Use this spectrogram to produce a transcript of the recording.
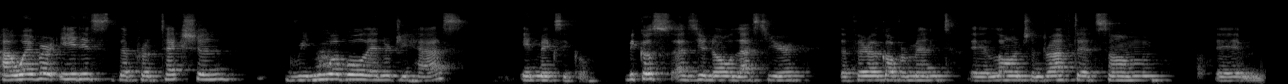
However, it is the protection renewable energy has in Mexico because as you know, last year, the federal government uh, launched and drafted some um,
